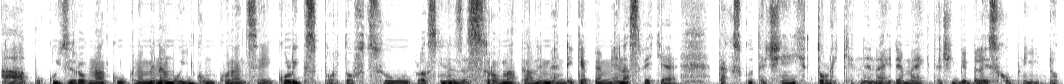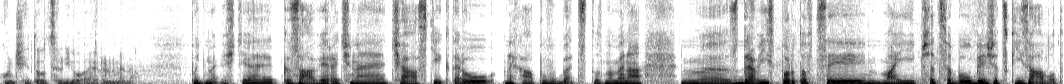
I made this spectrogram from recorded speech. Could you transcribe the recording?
A pokud zrovna koukneme na moji konkurenci, kolik sportovců vlastně se srovnatelným handicapem je na světě, tak skutečně jich tolik nenajdeme, kteří by byli schopní dokončit toho celého Ironmana. Pojďme ještě k závěrečné části, kterou nechápu vůbec. To znamená, zdraví sportovci mají před sebou běžecký závod.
